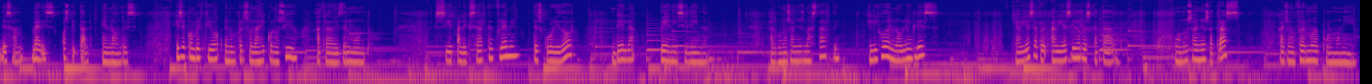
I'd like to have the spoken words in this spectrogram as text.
de St. Mary's Hospital en Londres y se convirtió en un personaje conocido a través del mundo. Sir Alexander Fleming, descubridor de la penicilina. Algunos años más tarde, el hijo del noble inglés, que había, sido rescatado unos años atrás, cayó enfermo de pulmonía.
